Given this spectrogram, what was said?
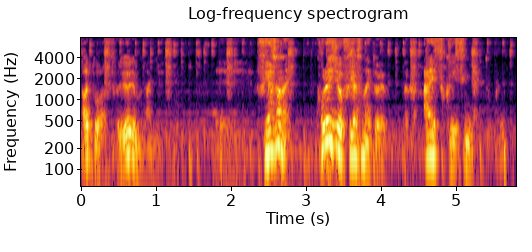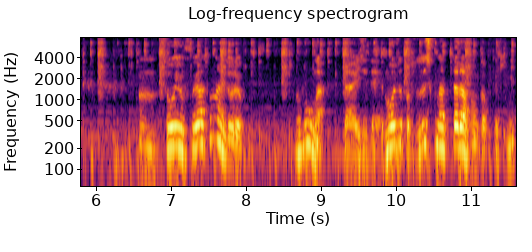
あとはそれよりも何よりも、えー増やさない。これ以上増やさない努力。だかアイス食いすぎないとかね、うん、そういう増やさない努力の方が大事でもうちょっと涼しくなったら本格的に、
